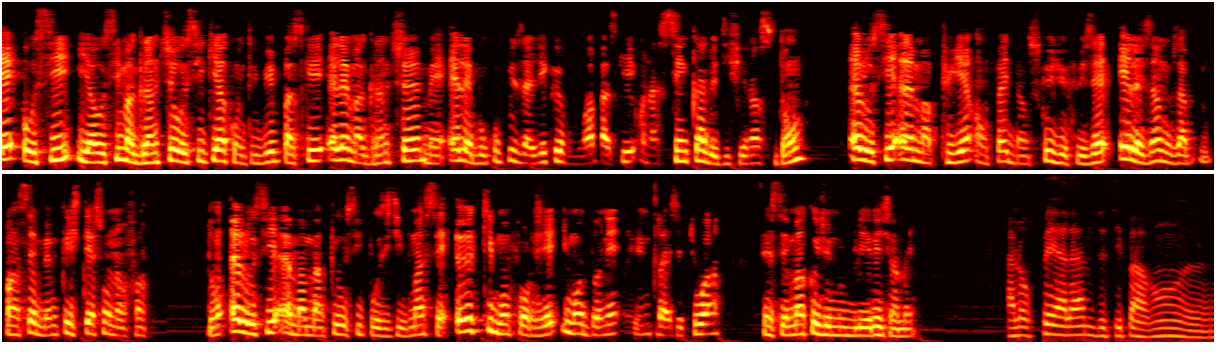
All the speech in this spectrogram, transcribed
Et aussi, il y a aussi ma grande sœur aussi qui a contribué parce qu'elle est ma grande sœur, mais elle est beaucoup plus âgée que moi parce qu'on a cinq ans de différence. Donc, elle aussi, elle m'appuyait en fait dans ce que je faisais et les gens nous pensaient même que j'étais son enfant. Donc, elle aussi, elle m'a marqué aussi positivement. C'est eux qui m'ont forgé, ils m'ont donné une trajectoire, sincèrement, que je n'oublierai jamais. Alors, paix à l'âme de tes parents, euh,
